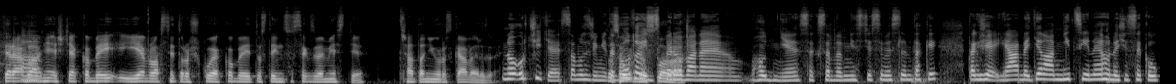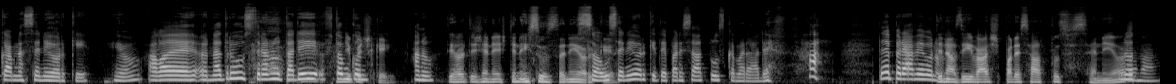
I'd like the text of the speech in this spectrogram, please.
Která hlavně ještě jakoby je vlastně trošku jakoby to stejné, co sex ve městě. Třeba ta New Yorkská verze. No určitě, samozřejmě. To tak jsou bylo to doslova. inspirované hodně sexem ve městě, si myslím taky. Takže já nedělám nic jiného, než že se koukám na seniorky. Jo? Ale na druhou stranu tady v tom... Kon- počkej. Ano, Tyhle ty ženy ještě nejsou seniorky. jsou seniorky, to je 50 plus kamaráde. Ha, to je právě ono. Ty nazýváš 50 plus seniorama? No,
